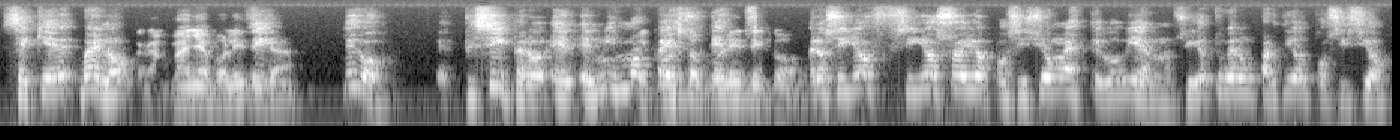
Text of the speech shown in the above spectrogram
Se quiere, bueno... La campaña política. digo, eh, sí, pero el, mismo peso político. pero si yo, si yo soy oposición a este gobierno, si yo tuviera un partido de oposición,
